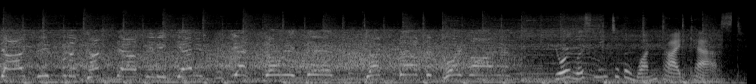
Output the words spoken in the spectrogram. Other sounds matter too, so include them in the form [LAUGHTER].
dives in for the touchdown. Did he get it? Yes, sir, he did. Touchdown, Detroit Lions. You're listening to the One Pridecast.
